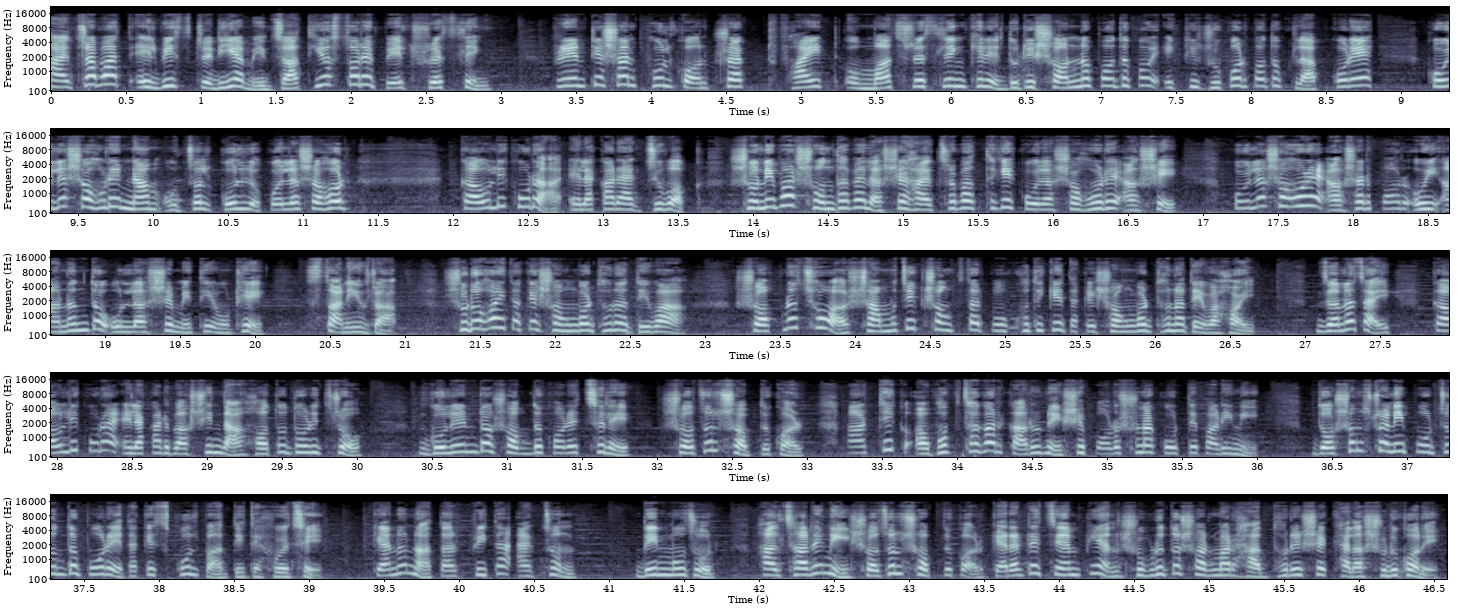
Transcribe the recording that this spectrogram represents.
Hyderabad LB স্টেডিয়ামে জাতীয় স্তরে belt wrestling presentation full contract, fight ও মাছ রেসলিং খেলে দুটি স্বর্ণ পদক ও একটি রূপর পদক লাভ করে কৈলা শহরের নাম উজ্জ্বল করল কৈলা শহর কাউলিকুড়া এলাকার এক যুবক শনিবার সন্ধ্যাবেলা সে হায়দ্রাবাদ থেকে কৈলা শহরে আসে। কৈলা শহরে আসার পর ওই আনন্দ উল্লাসে মেতে ওঠে স্থানীয়রা। শুরু হয় তাকে সংবর্ধনা দেওয়া। স্বপ্ন ছোঁয়া সামাজিক সংস্থার পক্ষ থেকে তাকে সংবর্ধনা দেওয়া হয়। জানা যায় কাউলিকুড়া এলাকার বাসিন্দা হতদরিদ্র, গোলেন্ড শব্দকরের ছেলে সচল শব্দকর আর্থিক অভাব থাকার কারণে সে পড়াশোনা করতে পারেনি। দশম শ্রেণি পর্যন্ত পড়ে তাকে স্কুল বাদ দিতে হয়েছে। কেননা তার পিতা একজন দিনমজুর। হাল ছাড়েনি সজল শব্দকর ক্যারাটে চ্যাম্পিয়ন সুব্রত শর্মার হাত ধরে সে খেলা শুরু করে।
